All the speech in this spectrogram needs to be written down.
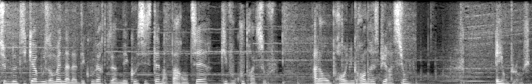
Subnautica vous emmène à la découverte d'un écosystème à part entière qui vous coupera le souffle. Alors on prend une grande respiration et on plonge.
